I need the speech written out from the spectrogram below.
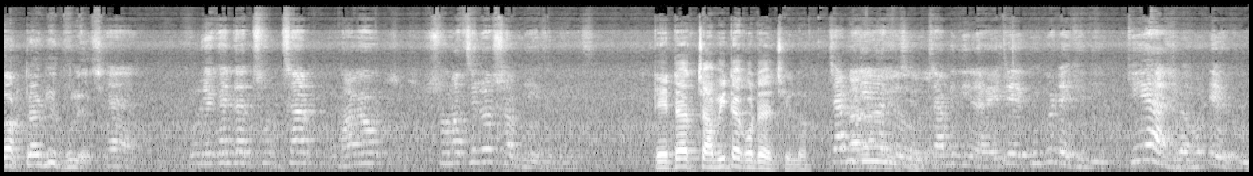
লকটা কি খুলেছে? হ্যাঁ ফুল এখানটা ছুটছাট ভাঙা সোনা ছিল সব নিয়ে চলে গেছে। তো এটার চাবিটা কোথায় ছিল? চাবি দিই তো চাবি দিই এটা এরকম করে রেখে দিই। কে আসবে এরকম।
